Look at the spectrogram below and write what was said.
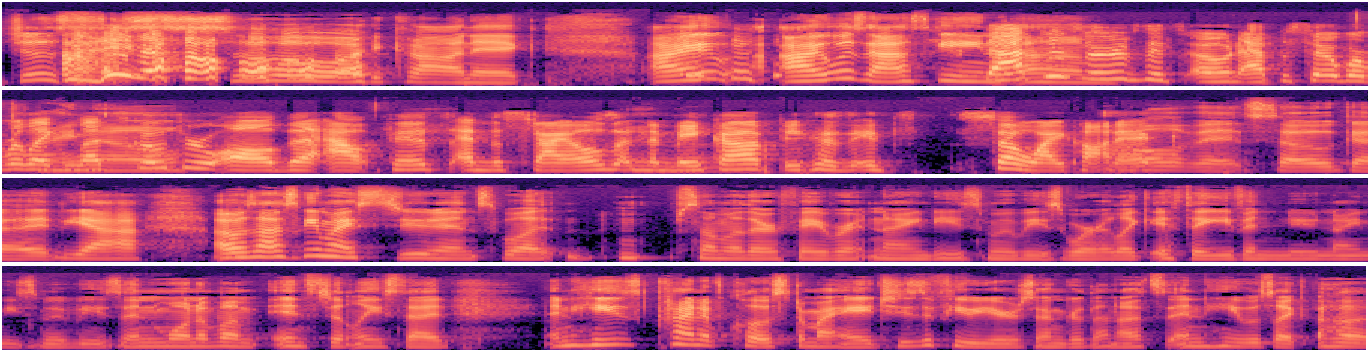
Just know. so iconic. I I was asking That um, deserves its own episode where we're like, I let's go through all the outfits and the styles and I the know. makeup because it's so iconic. all of it. So good. Yeah. I was asking my students what some of their favorite 90s movies were, like if they even knew 90s movies. And one of them instantly said, and he's kind of close to my age. He's a few years younger than us. And he was like, uh,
